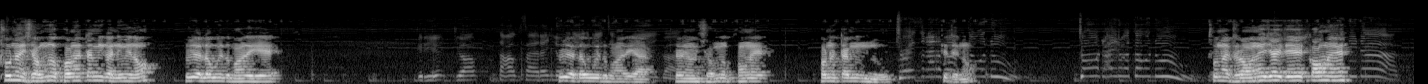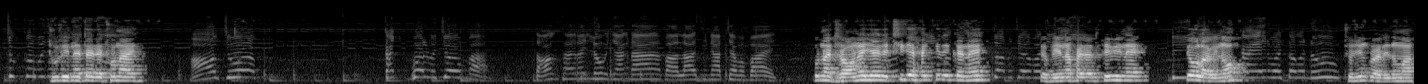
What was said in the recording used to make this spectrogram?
ထွန်းနိုင်ရောင်တော့ခေါင်းနဲ့တက်မိကနေမယ်နော်။ သူရဲ့လက်ဝဲသမားတွေရဲ့သူရဲ့လက်ဝဲသမားတွေကဆန်အောင်ရှောင်းမခေါင်းနဲ့ခေါင်းနဲ့တိုက်မိမလို့ဖြစ်တယ်နော်ထုံးနဲ့ဒရောင်းနဲ့ရိုက်တယ်ကောင်းတယ်ဒူးတွေနဲ့တိုက်တယ်ထုံးနိုင်ခုန drone နဲ့ရိုက်တဲ့ထိတဲ့ high kick ကနေပြင်းနေဖိုက်တာတစ်ပြေးပြေးနဲ့ပြော့လာပြီနော်ချူချင်း credit သမား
